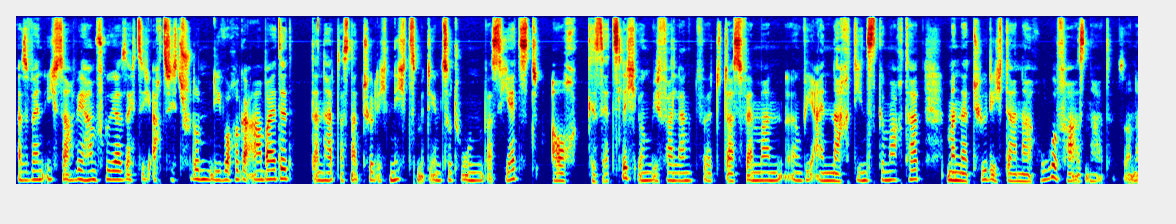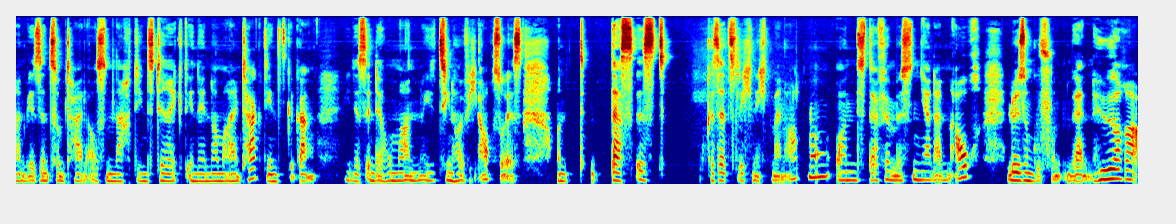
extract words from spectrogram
Also wenn ich sage, wir haben früher 60, 80 Stunden die Woche gearbeitet, dann hat das natürlich nichts mit dem zu tun, was jetzt auch gesetzlich irgendwie verlangt wird, dass wenn man irgendwie einen Nachtdienst gemacht hat, man natürlich danach Ruhephasen hat, sondern wir sind zum Teil aus dem Nachtdienst direkt in den normalen Tagdienst gegangen, wie das in der humanen Medizin häufig auch so ist. Und das ist gesetzlich nicht mehr in Ordnung und dafür müssen ja dann auch Lösungen gefunden werden. Höhere,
